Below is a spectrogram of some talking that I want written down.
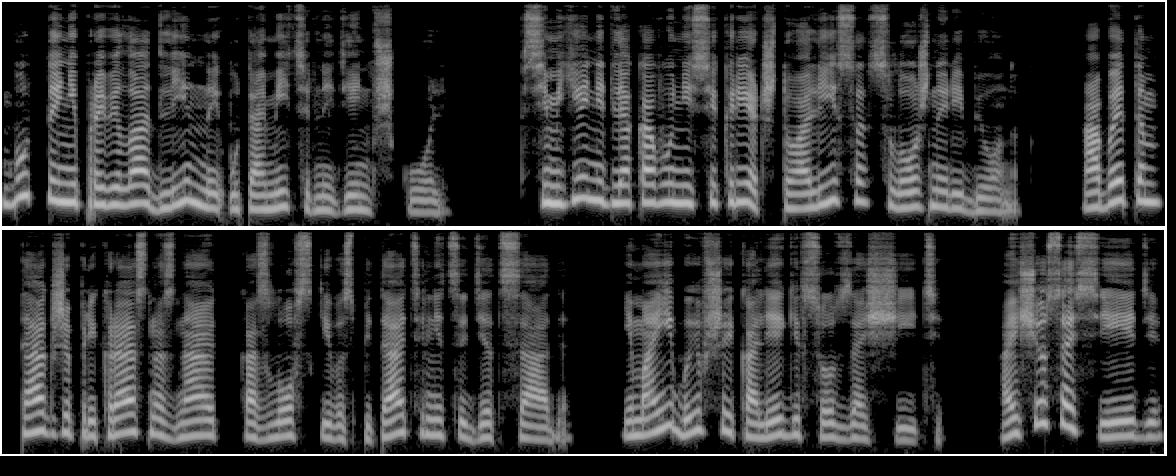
будто и не провела длинный утомительный день в школе. В семье ни для кого не секрет, что Алиса — сложный ребенок. Об этом также прекрасно знают козловские воспитательницы детсада и мои бывшие коллеги в соцзащите, а еще соседи,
